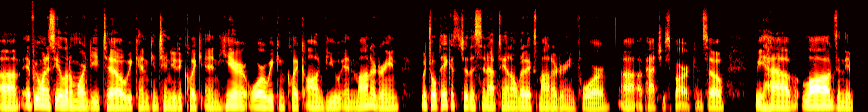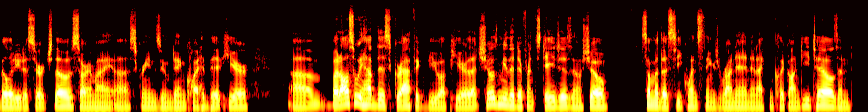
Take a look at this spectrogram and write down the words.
um, if we want to see a little more detail, we can continue to click in here, or we can click on view in monitoring, which will take us to the Synapse Analytics monitoring for uh, Apache Spark. And so we have logs and the ability to search those. Sorry, my uh, screen zoomed in quite a bit here. Um, but also we have this graphic view up here that shows me the different stages and it'll show some of the sequence things run in and I can click on details and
